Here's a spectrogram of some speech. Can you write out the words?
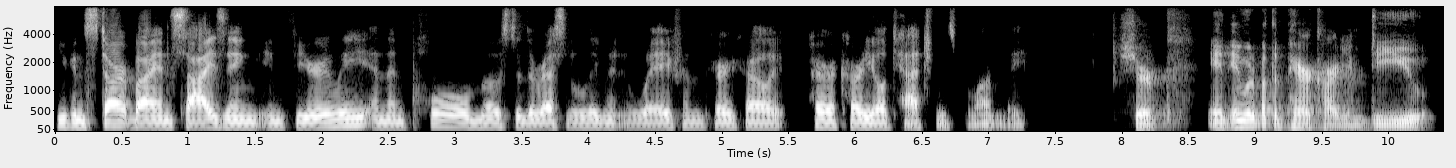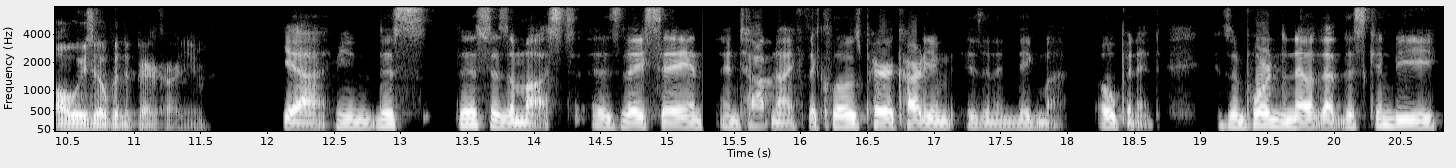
You can start by incising inferiorly and then pull most of the rest of the ligament away from the pericardial, pericardial attachments bluntly. Sure. And, and what about the pericardium? Do you always open the pericardium? Yeah i mean this this is a must. As they say in, in Top Knife, the closed pericardium is an enigma. Open it. It's important to note that this can be,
